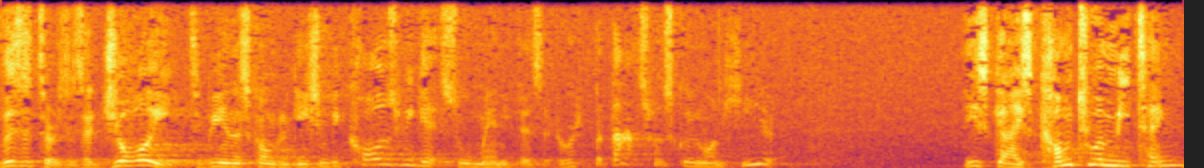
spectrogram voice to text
visitors. It's a joy to be in this congregation because we get so many visitors. But that's what's going on here. These guys come to a meeting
